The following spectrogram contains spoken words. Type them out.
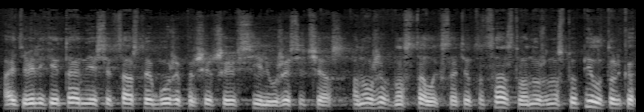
а эти великие тайны есть и Царствие Божие, пришедшее в силе уже сейчас. Оно уже настало, кстати, это Царство, оно уже наступило, только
